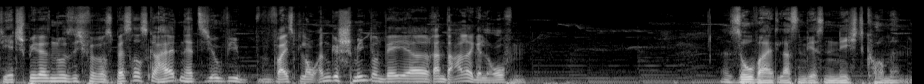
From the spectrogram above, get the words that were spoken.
Die hätte später nur sich für was Besseres gehalten, hätte sich irgendwie weiß-blau angeschminkt und wäre ihr Randale gelaufen. So weit lassen wir es nicht kommen.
